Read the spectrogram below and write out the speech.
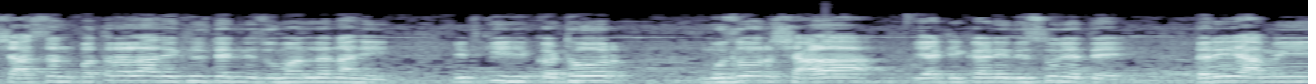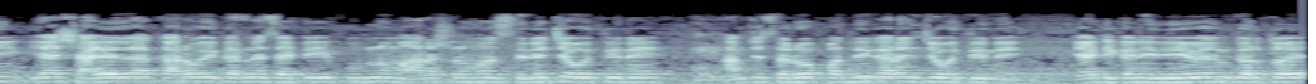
शासन पत्राला देखील त्यांनी जुमानलं नाही. इतकी ही कठोर मुजोर शाळा या ठिकाणी दिसून येते. तरी आम्ही या शाळेला कारवाई करण्यासाठी पूर्ण महाराष्ट्र निर्माण सेनेच्या वतीने आमच्या सर्व पदाधिकाऱ्यांच्या वतीने या ठिकाणी निवेदन करतोय.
